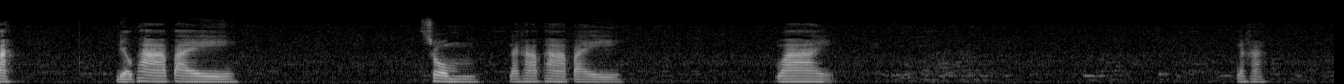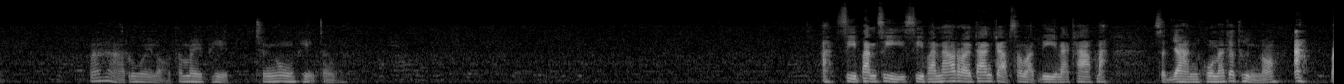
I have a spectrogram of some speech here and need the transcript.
มา เดี๋ยวพาไป ชมนะคะ พาไปไหว้นะคะมาหารวยเหรอทำไมเพจ ฉันงงเพจจังเลยอะสี่พันสี่สี่พันห้าร้อยท่านกับสวัสดีนะคะมาสัญญาณคงน่าจะถึงเนาะอะไป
